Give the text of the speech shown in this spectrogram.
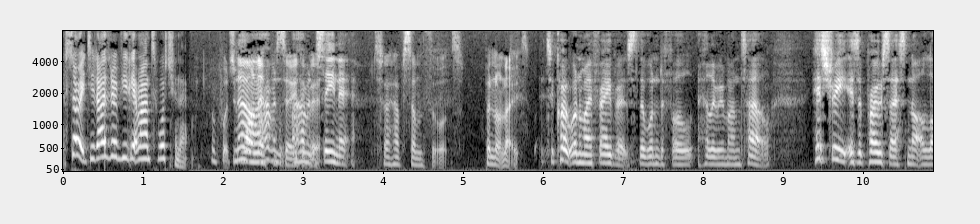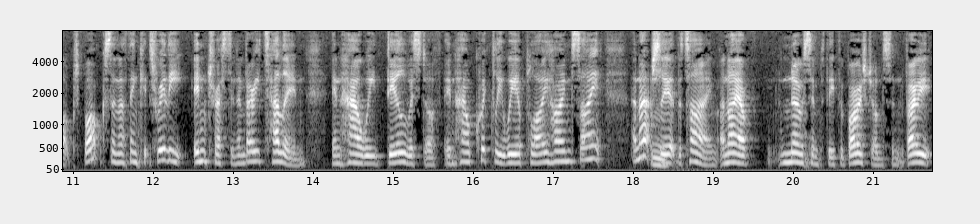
Sorry, did either of you get around to watching it? no, I haven't. I haven't seen it, so I have some thoughts, but not loads. To quote one of my favourites, the wonderful Hilary Mantel, history is a process, not a locked box, and I think it's really interesting and very telling in how we deal with stuff, in how quickly we apply hindsight. And actually, mm. at the time, and I have no sympathy for Boris Johnson, very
